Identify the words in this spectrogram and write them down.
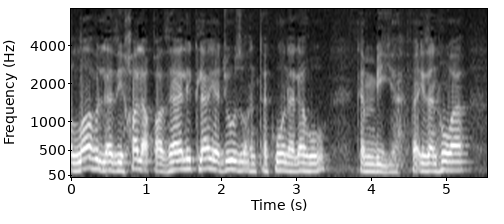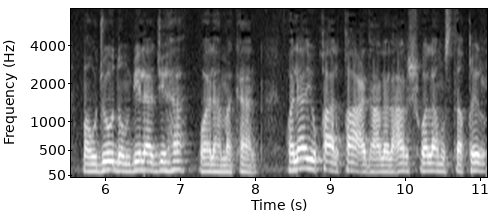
الله الذي خلق ذلك لا يجوز أن تكون له كمية فإذا هو موجود بلا جهة ولا مكان. ولا يقال قاعد على العرش ولا مستقر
